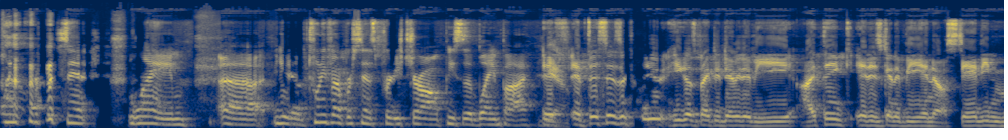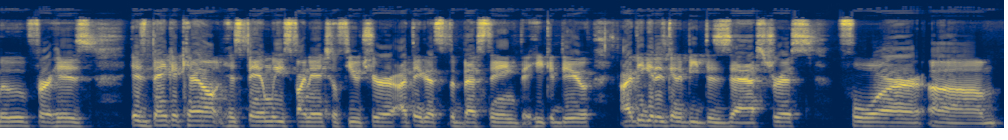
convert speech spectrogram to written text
twenty-five percent blame. Uh, you know, twenty-five percent is pretty strong piece of the blame pie. if, if this is a feud, he goes back to WWE. I think it is going to be an outstanding move for his his bank account, his family's financial future. I think that's the best thing that he could do. I think it is going to be disastrous for um,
